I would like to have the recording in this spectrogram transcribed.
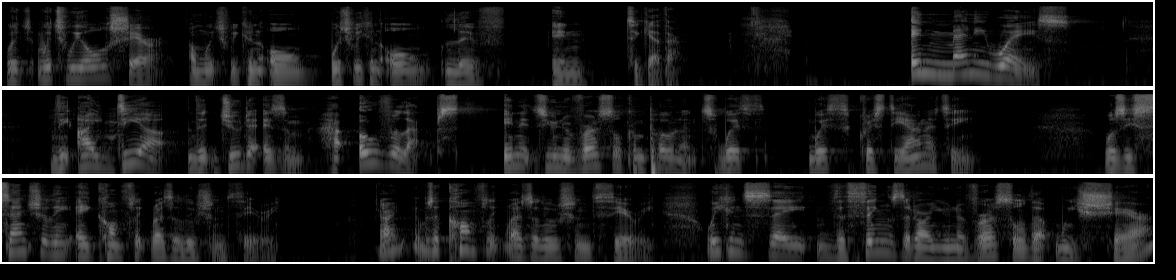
Which, which we all share and which we can all, which we can all live in together. In many ways, the idea that Judaism overlaps in its universal components with, with Christianity was essentially a conflict resolution theory. Right? It was a conflict resolution theory. We can say the things that are universal that we share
